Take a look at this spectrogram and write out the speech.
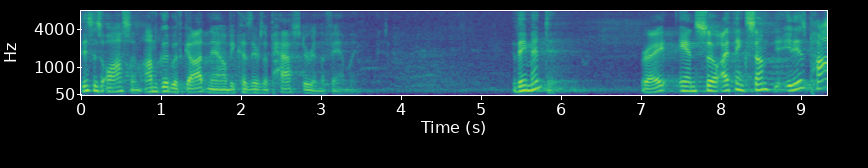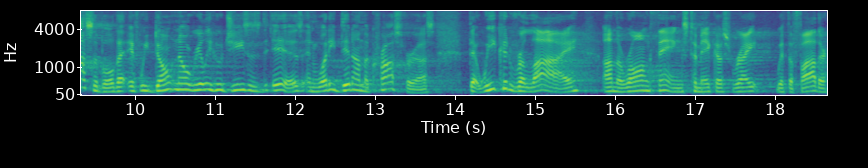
this is awesome. I'm good with God now because there's a pastor in the family. They meant it, right? And so I think some, it is possible that if we don't know really who Jesus is and what he did on the cross for us, that we could rely on the wrong things to make us right with the Father.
